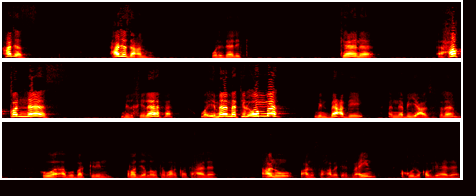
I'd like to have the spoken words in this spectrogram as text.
عجز عجز عنه. ولذلك كان أحق الناس بالخلافة وإمامة الأمة من بعد النبي عليه الصلاة والسلام هو أبو بكر رضي الله تبارك وتعالى عنه وعن الصحابة أجمعين. أقول قولي هذا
